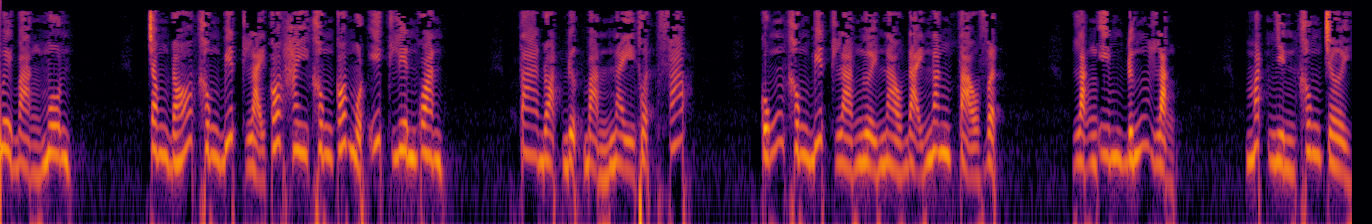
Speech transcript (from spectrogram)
mươi bảng môn, trong đó không biết lại có hay không có một ít liên quan, ta đoạt được bản này thuật pháp, cũng không biết là người nào đại năng tạo vật, lặng im đứng lặng, mắt nhìn không trời,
